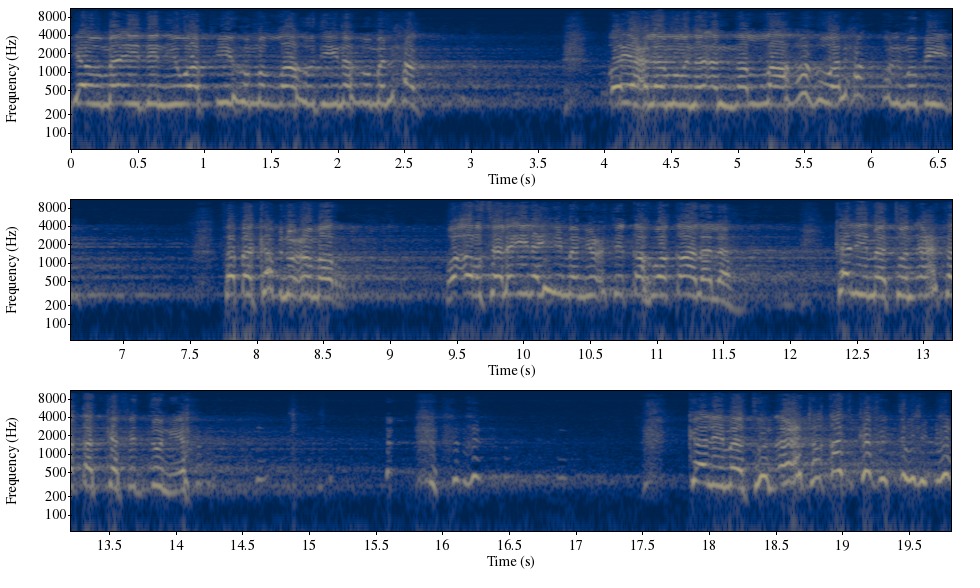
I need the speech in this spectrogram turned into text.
يومئذ يوفيهم الله دينهم الحق ويعلمون أن الله هو الحق المبين. فبكى ابن عمر وأرسل إليه من يعتقه وقال له كلمة اعتقتك في الدنيا. كلمة اعتقتك في الدنيا.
